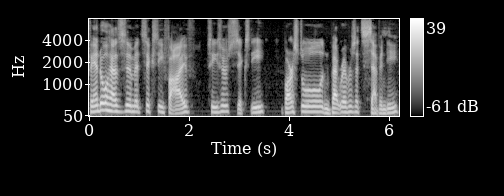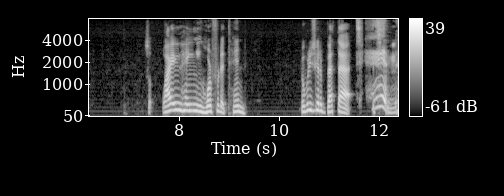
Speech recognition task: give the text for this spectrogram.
FanDuel has him at 65, Caesar 60, Barstool and BetRivers at 70. So why are you hanging Horford at 10? Nobody's going to bet that. Ten.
